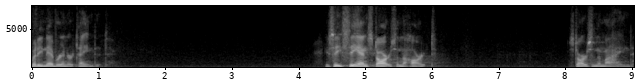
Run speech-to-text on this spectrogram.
but he never entertained it. You see, sin starts in the heart, starts in the mind.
